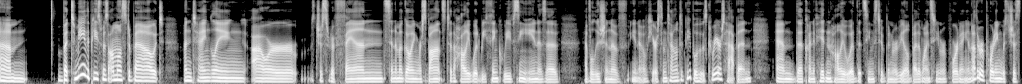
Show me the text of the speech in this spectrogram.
Um, but to me, the piece was almost about untangling our just sort of fan cinema going response to the Hollywood we think we've seen as a evolution of, you know, here's some talented people whose careers happen and the kind of hidden Hollywood that seems to have been revealed by the Weinstein reporting and other reporting, which just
